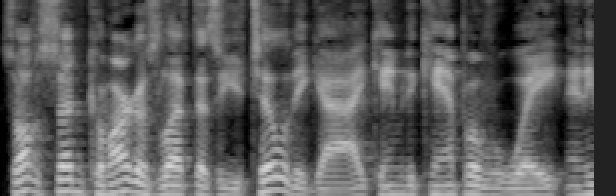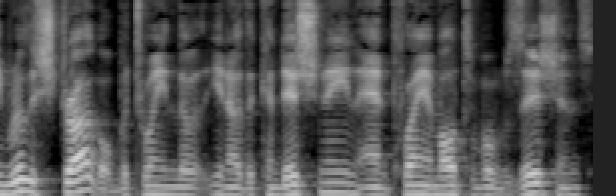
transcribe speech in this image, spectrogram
So all of a sudden Camargo's left as a utility guy, came to camp overweight, and he really struggled between the you know the conditioning and playing multiple positions.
